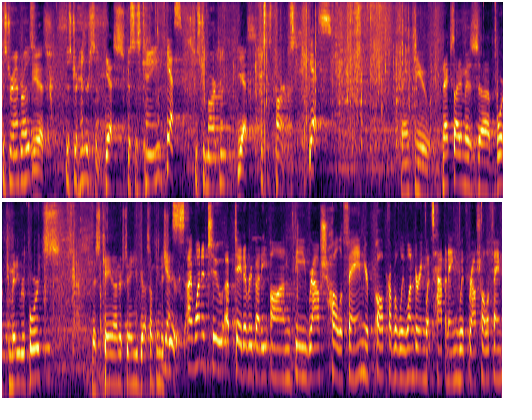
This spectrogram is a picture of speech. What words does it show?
Mr. Ambrose? Yes. Mr. Henderson? Yes. Mrs. Kane? Yes. Mr. Martin? Yes. Mrs. Parks? Yes. Thank you. Next item is uh, board committee reports. Ms. Kane, I understand you've got something to share. Yes, I wanted to update everybody on the Roush Hall of Fame. You're all probably wondering what's happening with Roush Hall of Fame.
